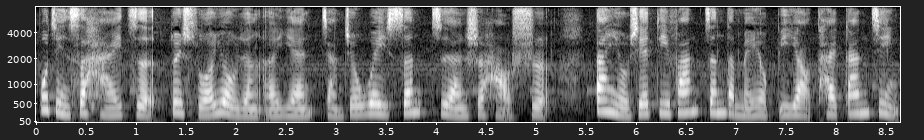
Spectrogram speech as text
不仅是孩子，对所有人而言，讲究卫生自然是好事。但有些地方真的没有必要太干净。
